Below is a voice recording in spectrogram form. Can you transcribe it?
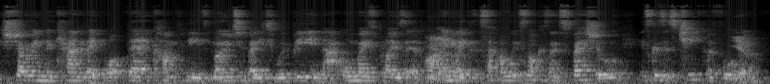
showing the candidate what their company's motivator would be in that almost blows it apart Yeah. anyway it's like oh it's not because i'm special it's because it's cheaper for Yeah. them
